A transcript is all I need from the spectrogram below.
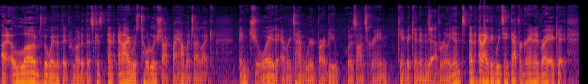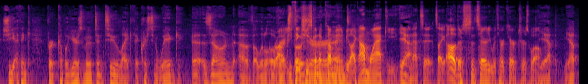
I loved the way that they promoted this cuz and and I was totally shocked by how much I like enjoyed every time Weird Barbie was on screen. Kate McKinnon is Yeah. brilliant. And and I think we take that for granted, right? Okay. She I think for a couple years moved into like the Kristen Wiig uh, zone of a little overexposure. Right, you think she's gonna come in and be like, "I'm wacky," Yeah. and that's it. It's like, oh, there's sincerity with her character as well. Yep, yep.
